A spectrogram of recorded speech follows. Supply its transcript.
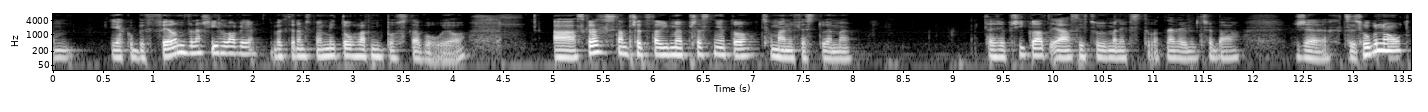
um, jakoby film v naší hlavě, ve kterém jsme my tou hlavní postavou. Jo? A zkrátka si tam představíme přesně to, co manifestujeme. Takže příklad, já si chci vymanifestovat, nevím, třeba, že chci zhubnout,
